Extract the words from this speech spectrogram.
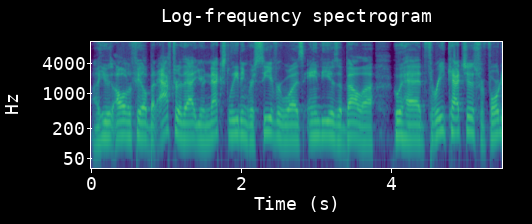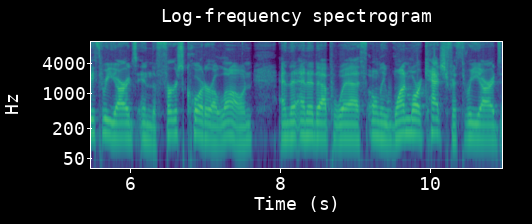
Uh, he was all over the field. But after that, your next leading receiver was Andy Isabella, who had three catches for 43 yards in the first quarter alone, and then ended up with only one more catch for three yards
